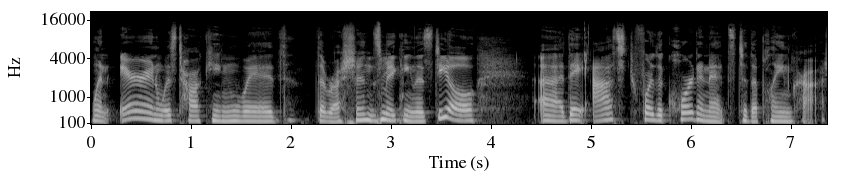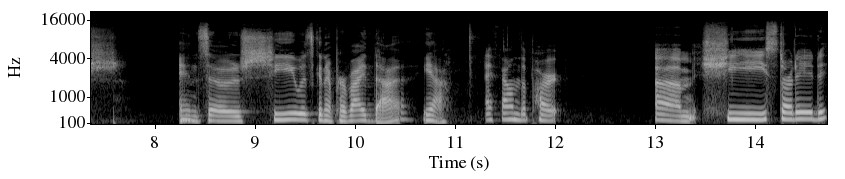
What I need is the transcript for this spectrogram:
when Erin was talking with the Russians making this deal, uh, they asked for the coordinates to the plane crash. And so she was going to provide that. Yeah. I found the part. Um, she started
